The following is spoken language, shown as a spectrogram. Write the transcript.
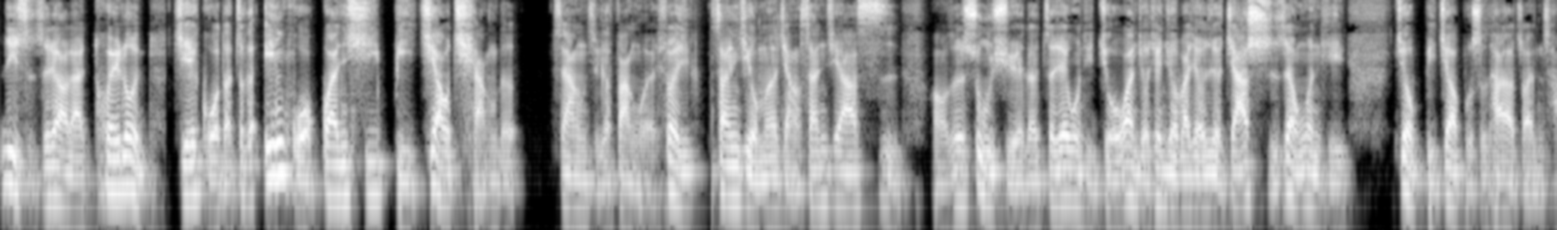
历史资料来推论结果的这个因果关系比较强的。这样子一个范围，所以上一集我们有讲三加四哦，这是数学的这些问题，九万九千九百九十九加十这种问题就比较不是他的专长，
